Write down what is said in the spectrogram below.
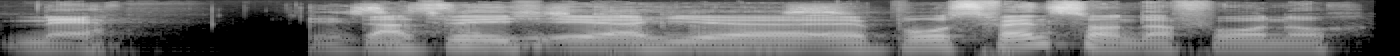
Nee. Der Da sehe halt ich eher hier aus. äh, Bo Svensson davor noch.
